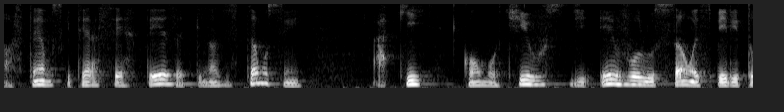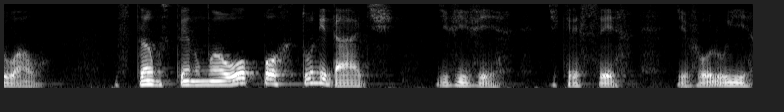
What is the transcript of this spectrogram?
Nós temos que ter a certeza que nós estamos sim aqui com motivos de evolução espiritual. Estamos tendo uma oportunidade de viver, de crescer, de evoluir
